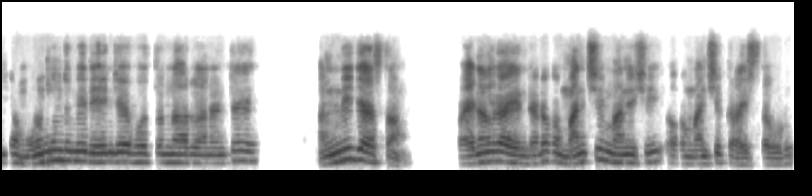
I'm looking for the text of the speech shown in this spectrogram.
ఇంకా ముందు మీరు ఏం చేయబోతున్నారు అని అంటే అన్నీ చేస్తాం. ఫైనల్గా ఏంటంటే ఒక మంచి మనిషి ఒక మంచి క్రైస్తవుడు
